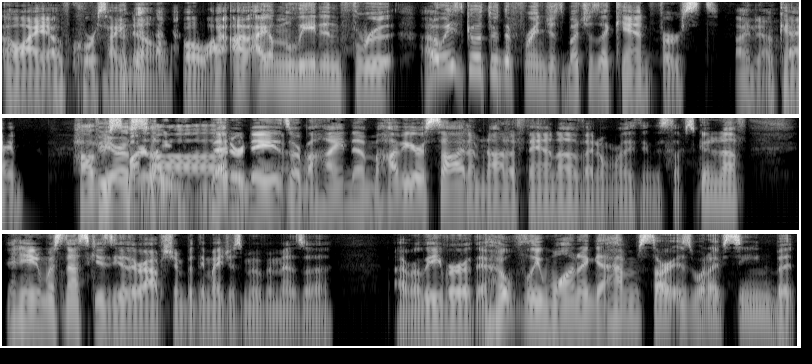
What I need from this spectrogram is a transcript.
Oh, I of course I know. oh, I, I am leading through. I always go through the fringe as much as I can first. I know. Okay. Javier Assad, better days yeah. are behind him. Javier Assad, I'm not a fan of. I don't really think this stuff's good enough. And Hayden Wesneski is the other option, but they might just move him as a, a reliever. They hopefully want to have him start, is what I've seen. But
